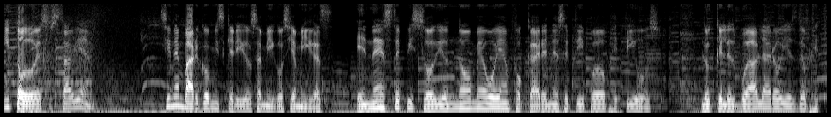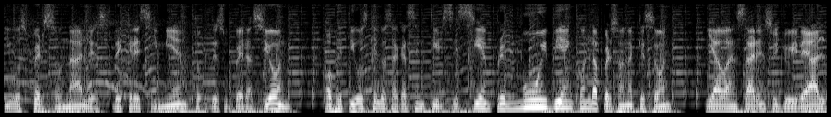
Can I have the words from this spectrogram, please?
Y todo eso está bien. Sin embargo, mis queridos amigos y amigas, en este episodio no me voy a enfocar en ese tipo de objetivos. Lo que les voy a hablar hoy es de objetivos personales, de crecimiento, de superación, objetivos que los hagan sentirse siempre muy bien con la persona que son y avanzar en su yo ideal.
